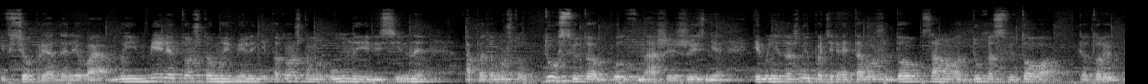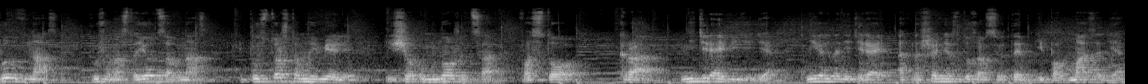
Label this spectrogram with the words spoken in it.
и все преодолеваем. Мы имели то, что мы имели не потому, что мы умные или сильные, а потому что Дух Святой был в нашей жизни, и мы не должны потерять того же самого Духа Святого, который был в нас. Пусть Он остается в нас, и пусть то, что мы имели, еще умножится во сто крат. Не теряй видения, никогда не теряй отношения с Духом Святым и помазания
